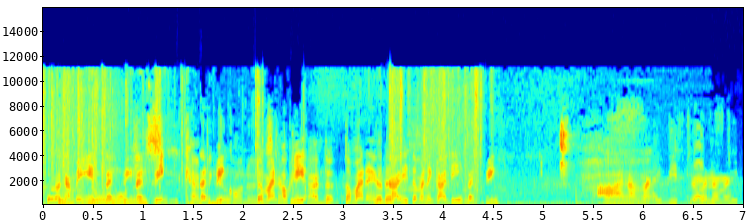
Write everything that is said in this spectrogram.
termite coming in, no, light ping, light he's ping, camping light the ping, corner, he's termite, okay, camping uh, corner. ter- termite and Yeah, kali, termite and kali, light ping. Ah, never I mind. missed it. Never I mind, never it.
